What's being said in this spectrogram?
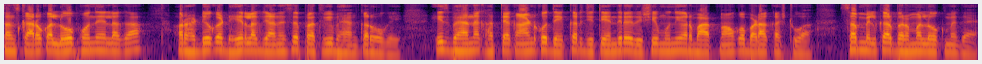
संस्कारों का लोप होने लगा और हड्डियों का ढेर लग जाने से पृथ्वी भयंकर हो गई। इस भयानक हत्याकांड को देखकर जितेंद्र, ऋषि मुनि और महात्माओं को बड़ा कष्ट हुआ। सब मिलकर ब्रह्मलोक में गए।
